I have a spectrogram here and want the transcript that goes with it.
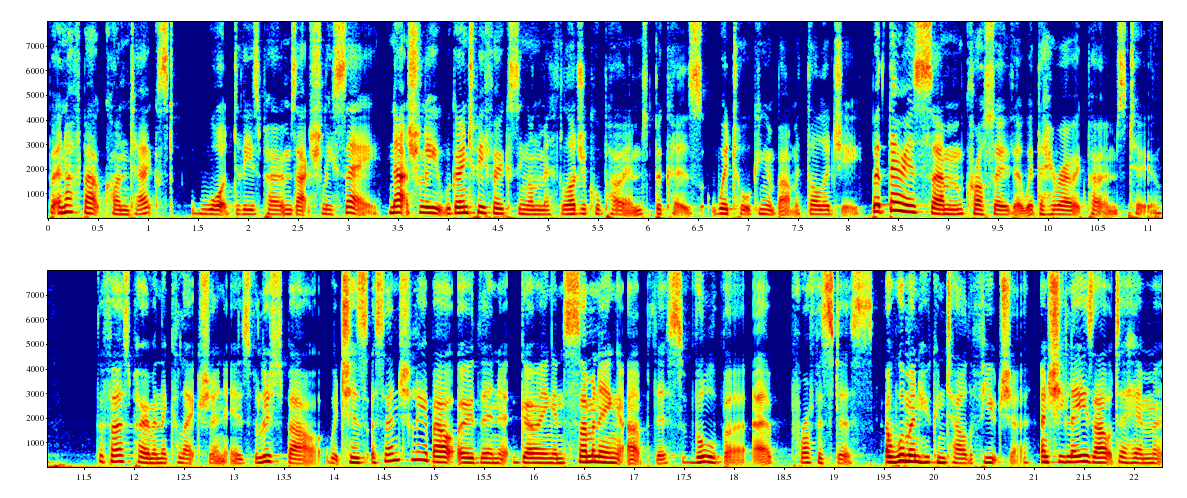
But enough about context. What do these poems actually say? Naturally, we're going to be focusing on the mythological poems because we're talking about mythology. But there is some crossover with the heroic poems too. The first poem in the collection is Voluspa, which is essentially about Odin going and summoning up this Volva, a prophetess, a woman who can tell the future, and she lays out to him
